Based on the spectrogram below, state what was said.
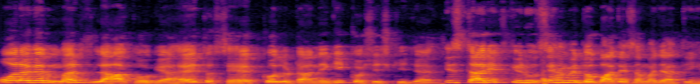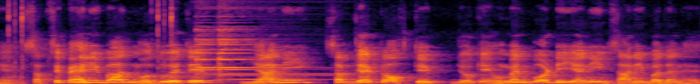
और अगर मर्ज लाक हो गया है तो सेहत को लुटाने की कोशिश की जाए। इस तारीफ़ की रूह से हमें दो बातें समझ आती हैं। सबसे पहली बात, मौजूद तिब यानी सब्जेक्ट ऑफ़ तिब जो कि ह्यूमन बॉडी यानी इंसानी बदन है।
